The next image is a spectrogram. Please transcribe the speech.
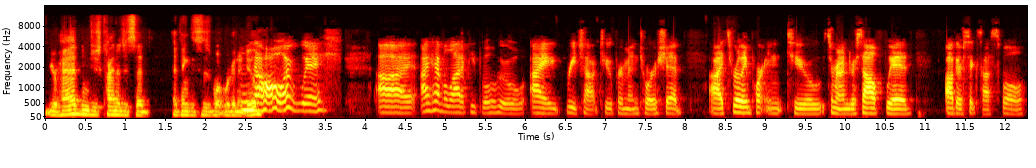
your head and just kind of just said, I think this is what we're going to do. No, I wish. Uh, I have a lot of people who I reach out to for mentorship. Uh, it's really important to surround yourself with other successful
